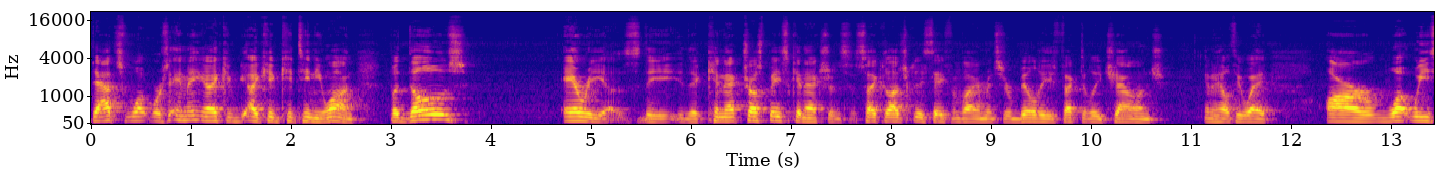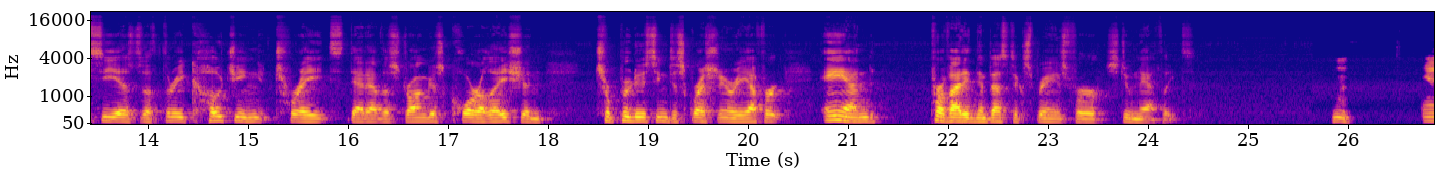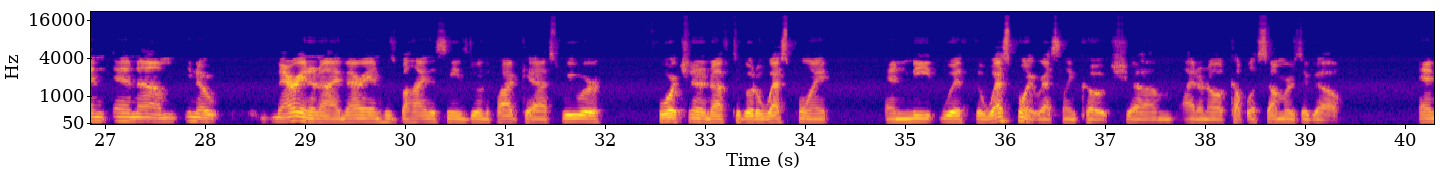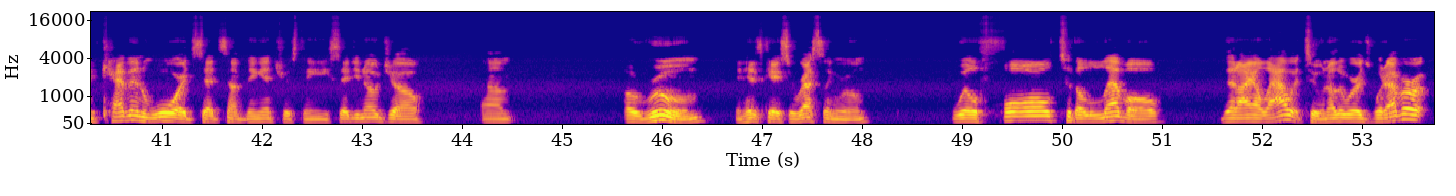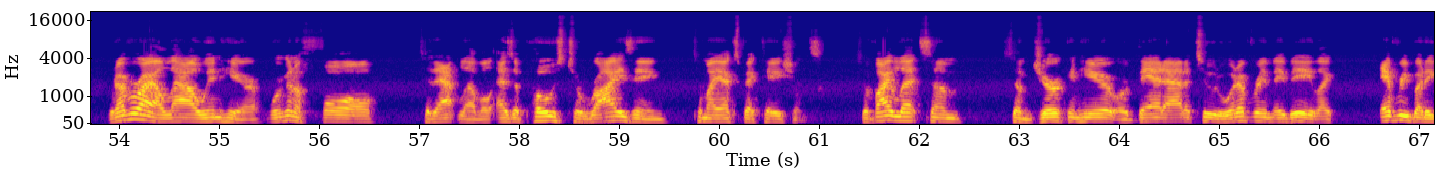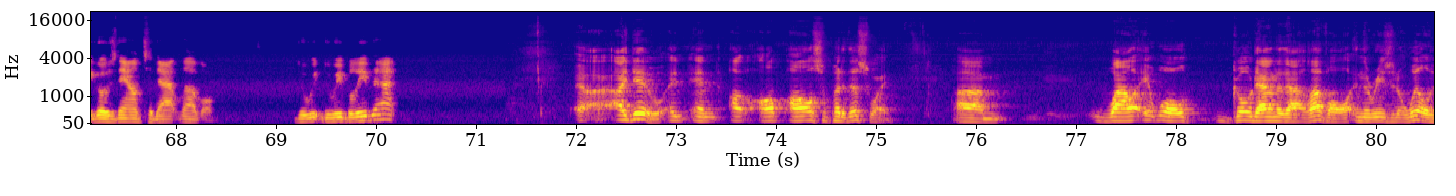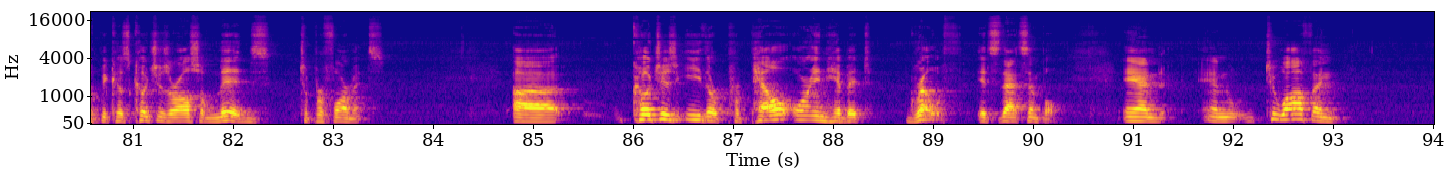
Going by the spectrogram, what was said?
that's what we're saying. I, I could I could continue on, but those areas, the the connect trust based connections, psychologically safe environments, your ability to effectively challenge in a healthy way, are what we see as the three coaching traits that have the strongest correlation to producing discretionary effort and providing the best experience for student athletes. Hmm. And and um, you know, Marion and I, Marion, who's behind the scenes doing the podcast, we were fortunate enough to go to West Point and meet with the West Point wrestling coach. Um, I don't know, a couple of summers ago, And Kevin Ward said something interesting. He said, "You know, Joe, um, a room, in his case, a wrestling room, will fall to the level that I allow it to. In other words, whatever whatever I allow in here, we're going to fall to that level as opposed to rising to my expectations. So if I let some some jerk in here or bad attitude or whatever it may be, like everybody goes down to that level. Do we do we believe that? Uh, I do, and, and I'll, I'll also put it this way: um, while it will go down to that level, and the reason it will is because coaches are also lids to performance. Uh, coaches either propel or inhibit growth. It's that simple. And and too often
